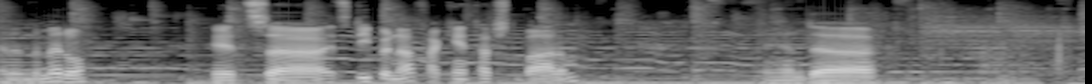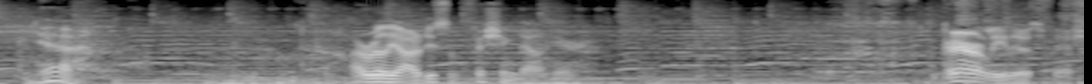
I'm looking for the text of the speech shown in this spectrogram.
and in the middle, it's uh, it's deep enough. I can't touch the bottom. And uh, yeah, I really ought to do some fishing down here. Apparently there's fish.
